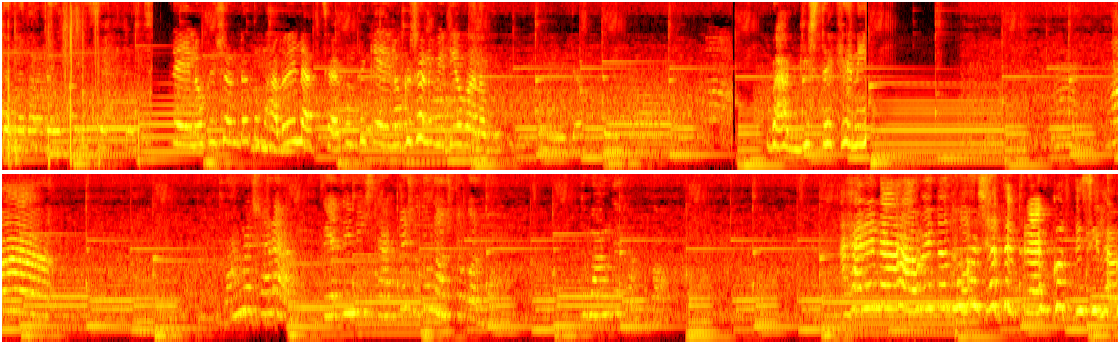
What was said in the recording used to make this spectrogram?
ক্যামেরাটা এই লোকেশনটা তো ভালোই লাগছে, এখন থেকে এই লোকেশনে ভিডিও বানাবো। তো। তোমার সাথে প্র্যাঙ্ক করতেছিলাম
